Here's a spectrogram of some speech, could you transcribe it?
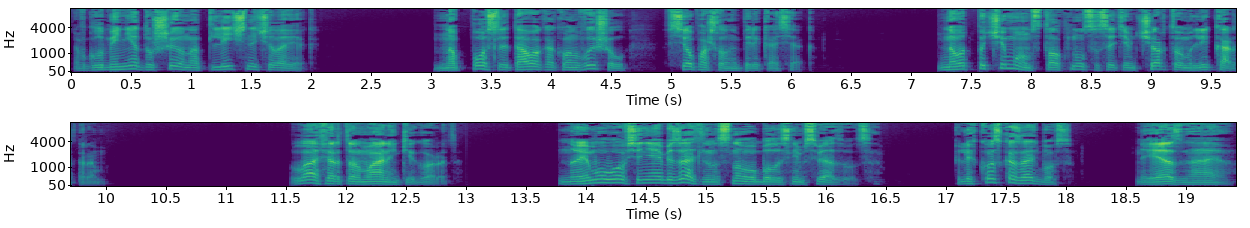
В глубине души он отличный человек. Но после того, как он вышел, все пошло наперекосяк. Но вот почему он столкнулся с этим чертовым Ли Картером? Лафертон — маленький город. Но ему вовсе не обязательно снова было с ним связываться. Легко сказать, босс. Я знаю.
